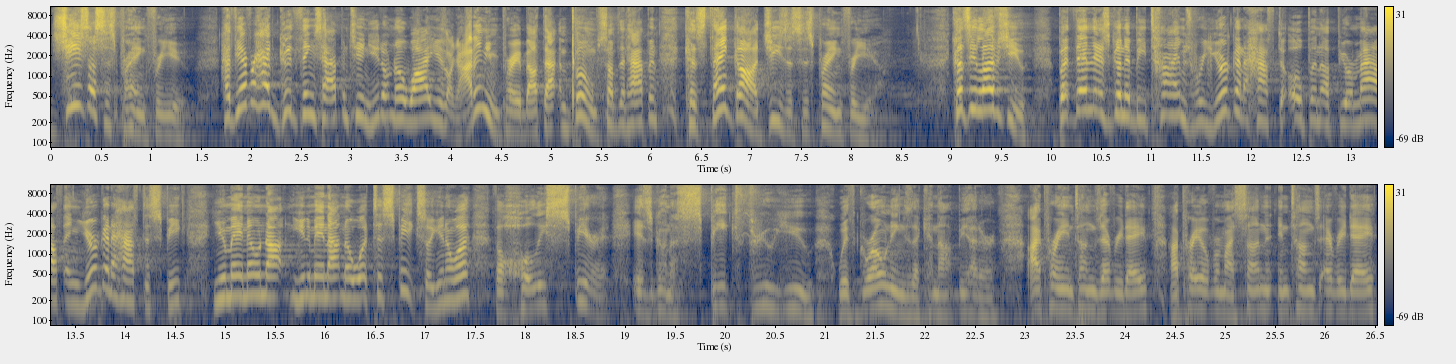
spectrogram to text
Jesus is praying for you. Have you ever had good things happen to you and you don't know why? You're like, I didn't even pray about that, and boom, something happened? Because thank God Jesus is praying for you because he loves you. But then there's going to be times where you're going to have to open up your mouth and you're going to have to speak. You may know not you may not know what to speak. So you know what? The Holy Spirit is going to speak through you with groanings that cannot be uttered. I pray in tongues every day. I pray over my son in tongues every day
